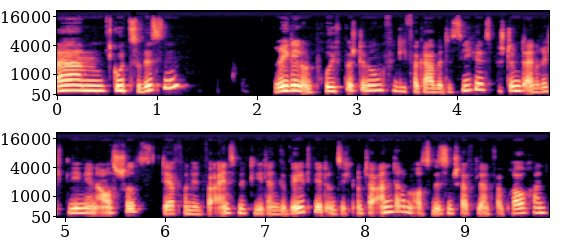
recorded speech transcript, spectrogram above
Ähm, gut zu wissen, Regel- und Prüfbestimmungen für die Vergabe des Siegels bestimmt ein Richtlinienausschuss, der von den Vereinsmitgliedern gewählt wird und sich unter anderem aus Wissenschaftlern, Verbrauchern,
